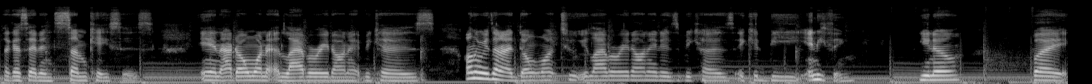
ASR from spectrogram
like I said, in some cases, And I don't want to elaborate on it because only reason I don't want to elaborate on it is because it could be anything, you know? But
